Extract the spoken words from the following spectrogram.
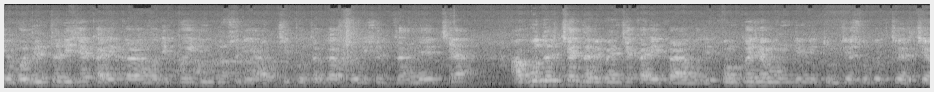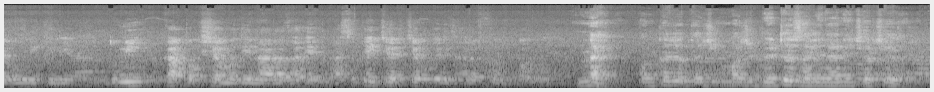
या मध्यंतरीच्या कार्यकाळामध्ये पहिली दुसरी आजची पत्रकार परिषद झाल्याच्या अगोदरच्या दरम्यानच्या कार्यकाळामध्ये पंकजा मुंडेंनी तुमच्यासोबत चर्चा वगैरे केली. तुम्ही का पक्षामध्ये नाराज आहेत? असं काही चर्चा वगैरे झालं नाही पंकजा त्याची माझी भेटच झाली नाही आणि चर्चा झाली.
